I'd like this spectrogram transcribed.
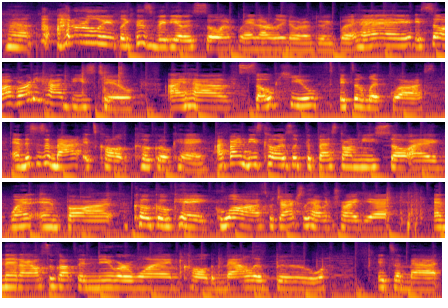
I don't really, like this video is so unplanned, I don't really know what I'm doing, but hey. So I've already had these two. I have So Cute, it's a lip gloss. And this is a matte, it's called Koko K. I find these colors look the best on me, so I went and bought Koko K Gloss, which I actually haven't tried yet. And then I also got the newer one called Malibu. It's a matte.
